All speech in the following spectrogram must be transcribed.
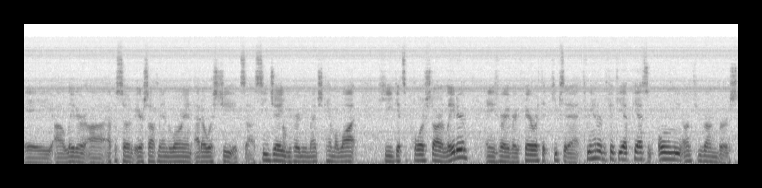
a uh, later uh, episode of Airsoft Mandalorian at OSG. It's uh, CJ. You heard me mention him a lot. He gets a Polar Star later, and he's very, very fair with it. Keeps it at 350 FPS and only on three round burst.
